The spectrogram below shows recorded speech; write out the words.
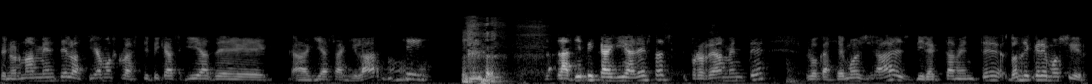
que normalmente lo hacíamos con las típicas guías de ah, guías Aguilar, ¿no? Sí. La, la típica guía de estas, pero realmente lo que hacemos ya es directamente, ¿dónde queremos ir?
